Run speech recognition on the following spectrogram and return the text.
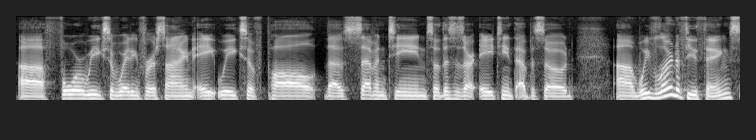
uh, four weeks of waiting for a sign, eight weeks of Paul, that was 17. So this is our 18th episode. Uh, we've learned a few things,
